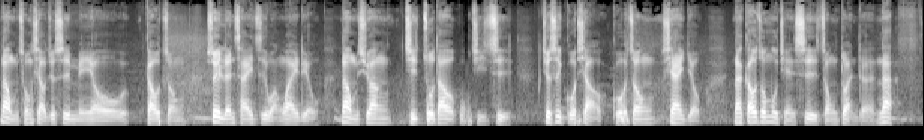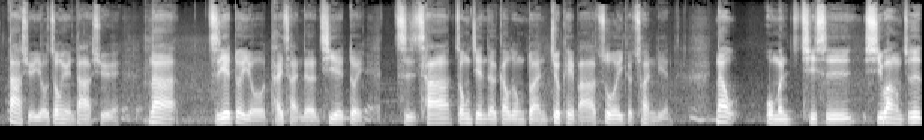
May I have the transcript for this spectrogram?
那我们从小就是没有高中，所以人才一直往外流。那我们希望其实做到五级制，就是国小、国中现在有。那高中目前是中断的，那大学有中原大学，那职业队有台产的企业队，只差中间的高中端就可以把它做一个串联。那我们其实希望就是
